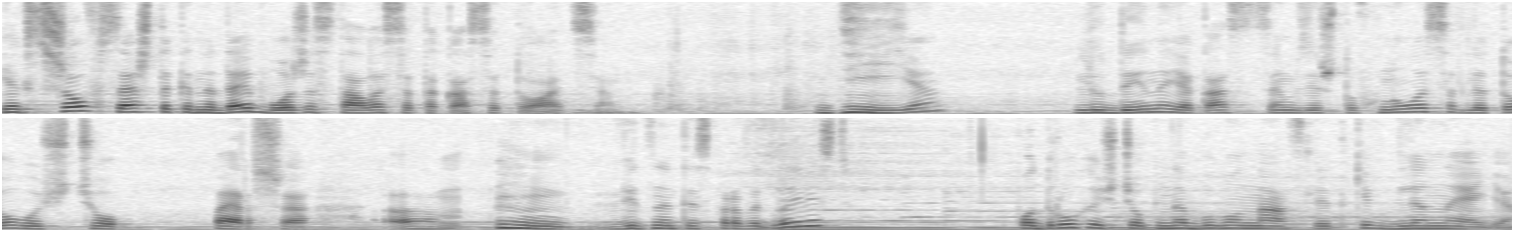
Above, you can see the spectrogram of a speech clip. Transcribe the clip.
Якщо все ж таки, не дай Боже, сталася така ситуація, діє людина, яка з цим зіштовхнулася для того, щоб перше ем, відзнайти справедливість, по-друге, щоб не було наслідків для неї.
